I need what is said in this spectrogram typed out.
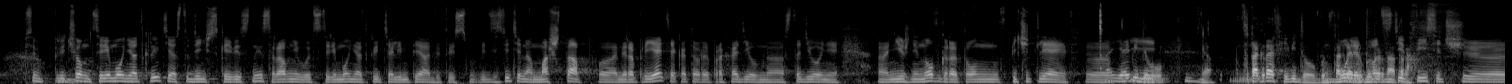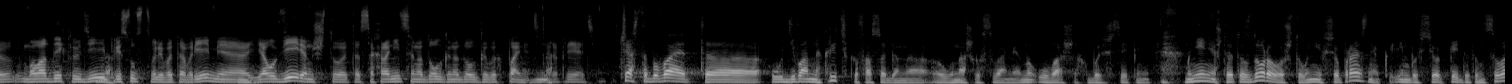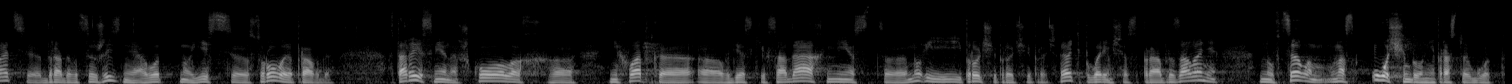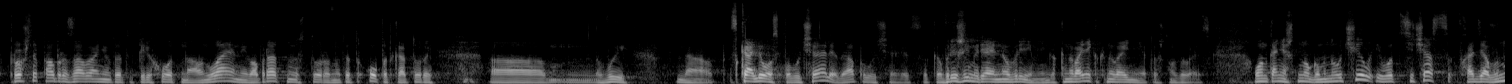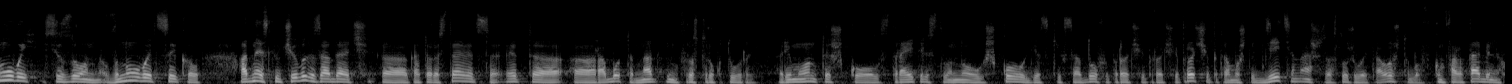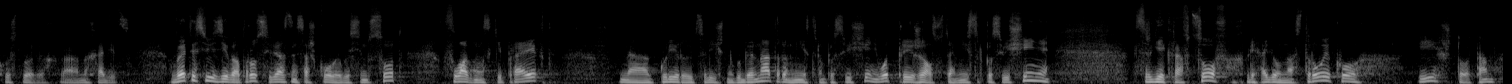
причем церемонию открытия студенческой весны сравнивают с церемонией открытия Олимпиады. То есть действительно масштаб э, мероприятия, которое проходил на стадионе э, Нижний Новгород, он впечатляет. Э, а я видел, да, фотографии видел в Инстаграме Более 20 тысяч молодых людей да. присутствовали в это время. Я уверен, что это сохранится надолго-надолго в их памяти да. мероприятие. Часто бывает у диванных критиков, особенно у наших с вами, ну у ваших в большей степени, мнение, что это здорово, что у них все праздник, им бы все петь да танцевать, танцевать, радоваться жизни, а вот ну, есть э, суровая правда. Вторые смены в школах, э, нехватка э, в детских садах мест, ну и, и прочее, прочее, прочее. Давайте поговорим сейчас про образование. Но в целом у нас очень был непростой год. Прошлый по образованию, вот этот переход на онлайн и в обратную сторону, вот этот опыт, который э, вы с колес получали, да, получается, в режиме реального времени, как на войне, как на войне, то, что называется. Он, конечно, многому научил, и вот сейчас, входя в новый сезон, в новый цикл, одна из ключевых задач, э, которая ставится, это э, работа над инфраструктурой, ремонты школ, строительство новых школ, детских садов и прочее, прочее, прочее, потому что дети наши заслуживают того, чтобы в комфортабельных условиях э, находиться. В этой связи вопрос, связанный со школой 800, флагманский проект – курируется лично губернатором, министром просвещения. Вот приезжал сюда министр просвещения Сергей Кравцов, приходил на стройку, и что там?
